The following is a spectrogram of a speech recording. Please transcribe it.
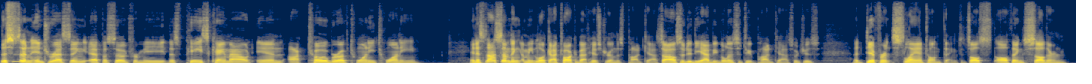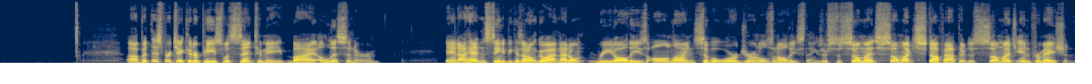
This is an interesting episode for me. This piece came out in October of 2020. And it's not something, I mean, look, I talk about history on this podcast. I also do the Abbeville Institute podcast, which is a different slant on things. It's all, all things Southern. Uh, but this particular piece was sent to me by a listener and I hadn't seen it because I don't go out and I don't read all these online Civil War journals and all these things. There's just so much, so much stuff out there. There's so much information.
